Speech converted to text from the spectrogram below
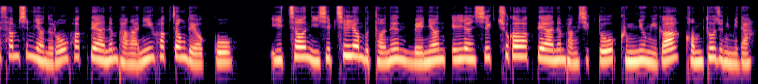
30년으로 확대하는 방안이 확정되었고 2027년부터는 매년 1년씩 추가 확대하는 방식도 금융위가 검토 중입니다.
